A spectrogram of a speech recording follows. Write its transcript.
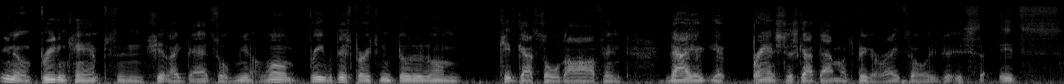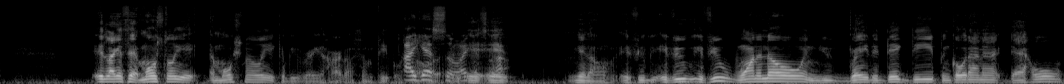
you know breeding camps and shit like that. So you know, well, breed with this person, do to them. Kid got sold off, and now your, your branch just got that much bigger, right? So it, it's it's. It, like I said, emotionally, emotionally, it could be very hard on some people. I guess so, I it- guess so. you know, if you if you if you want to know and you ready to dig deep and go down that, that hole,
